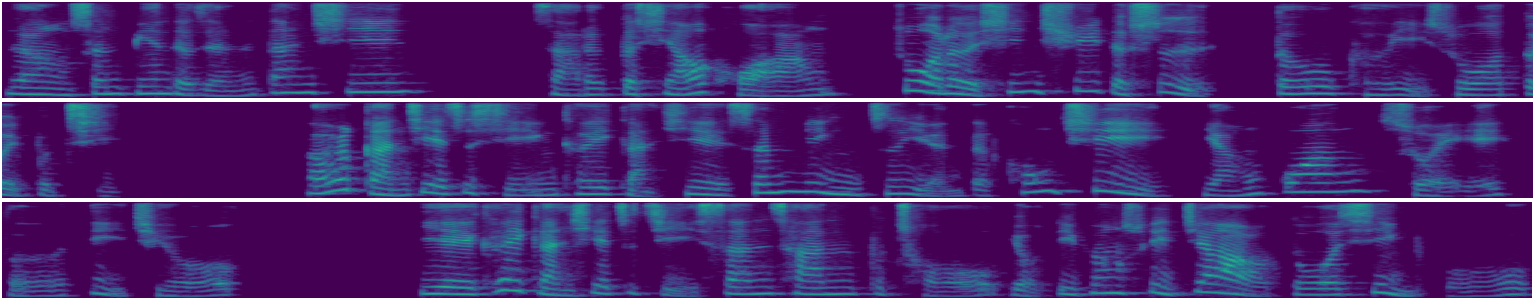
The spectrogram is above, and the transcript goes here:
让身边的人担心，撒了个小谎，做了心虚的事，都可以说对不起。而感谢之行，可以感谢生命之源的空气、阳光、水和地球，也可以感谢自己三餐不愁，有地方睡觉，多幸福；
